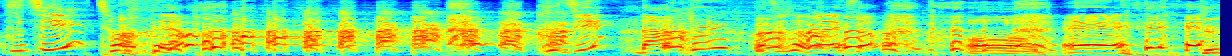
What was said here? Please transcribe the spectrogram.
굳이 저한테요? 굳이 나한테 굳이 전화해서? 어, 예. 드,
